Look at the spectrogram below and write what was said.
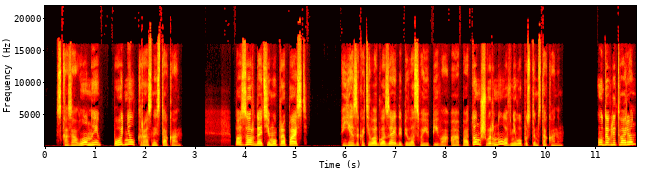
— сказал он и поднял красный стакан. «Позор дать ему пропасть». Я закатила глаза и допила свое пиво, а потом швырнула в него пустым стаканом. «Удовлетворен?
